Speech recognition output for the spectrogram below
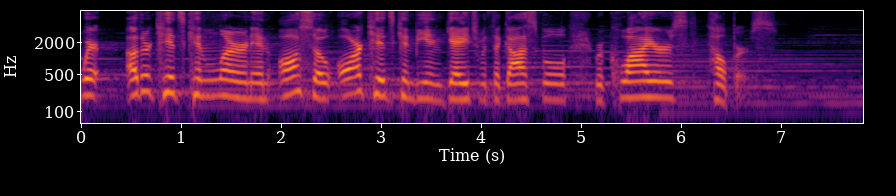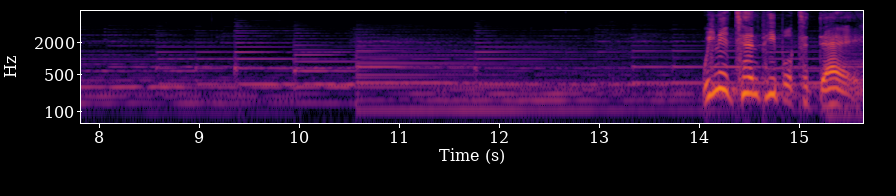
where other kids can learn and also our kids can be engaged with the gospel requires helpers. We need 10 people today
